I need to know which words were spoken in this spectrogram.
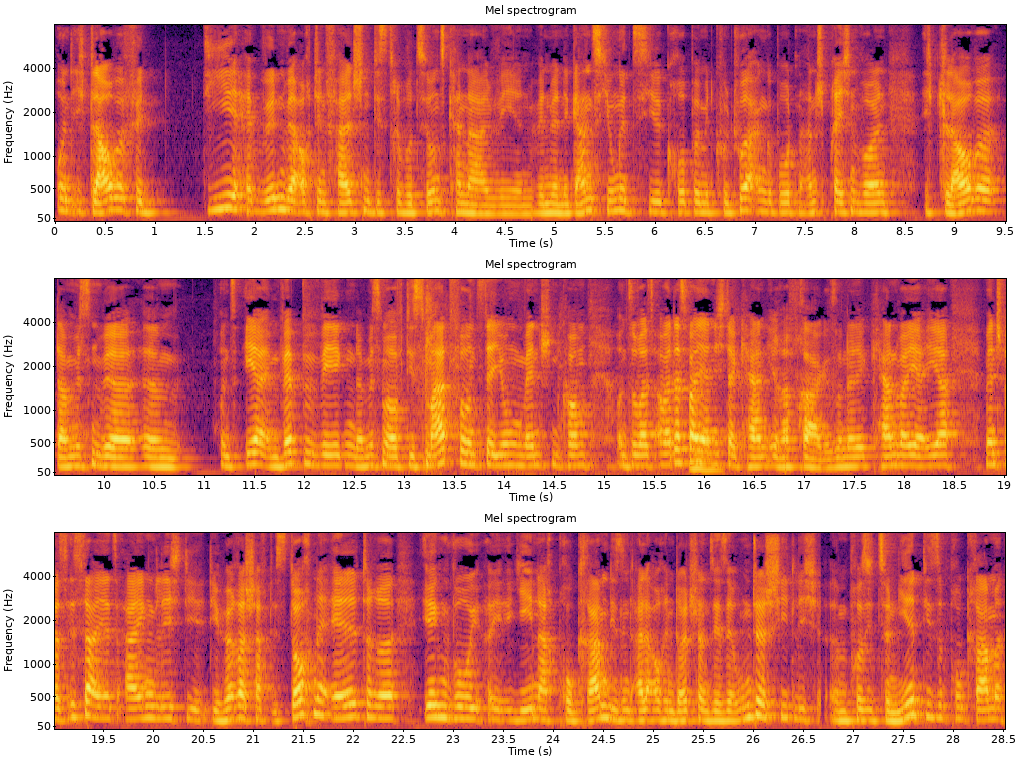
Und ich glaube, für die würden wir auch den falschen Distributionskanal wählen. Wenn wir eine ganz junge Zielgruppe mit Kulturangeboten ansprechen wollen, ich glaube, da müssen wir ähm, uns eher im Web bewegen, da müssen wir auf die Smartphones der jungen Menschen kommen und sowas. Aber das war ja nicht der Kern Ihrer Frage, sondern der Kern war ja eher, Mensch, was ist da jetzt eigentlich? Die, die Hörerschaft ist doch eine ältere, irgendwo äh, je nach Programm, die sind alle auch in Deutschland sehr, sehr unterschiedlich ähm, positioniert, diese Programme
